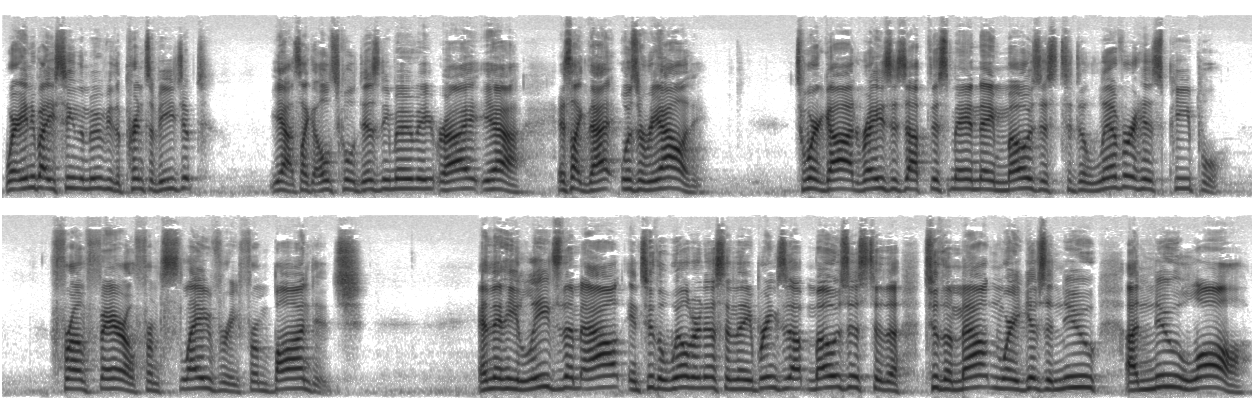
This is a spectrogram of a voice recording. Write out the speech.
Where anybody seen the movie The Prince of Egypt? Yeah, it's like an old school Disney movie, right? Yeah. It's like that was a reality. To where God raises up this man named Moses to deliver his people from Pharaoh, from slavery, from bondage. And then he leads them out into the wilderness, and then he brings up Moses to the, to the mountain where he gives a new, a new law,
